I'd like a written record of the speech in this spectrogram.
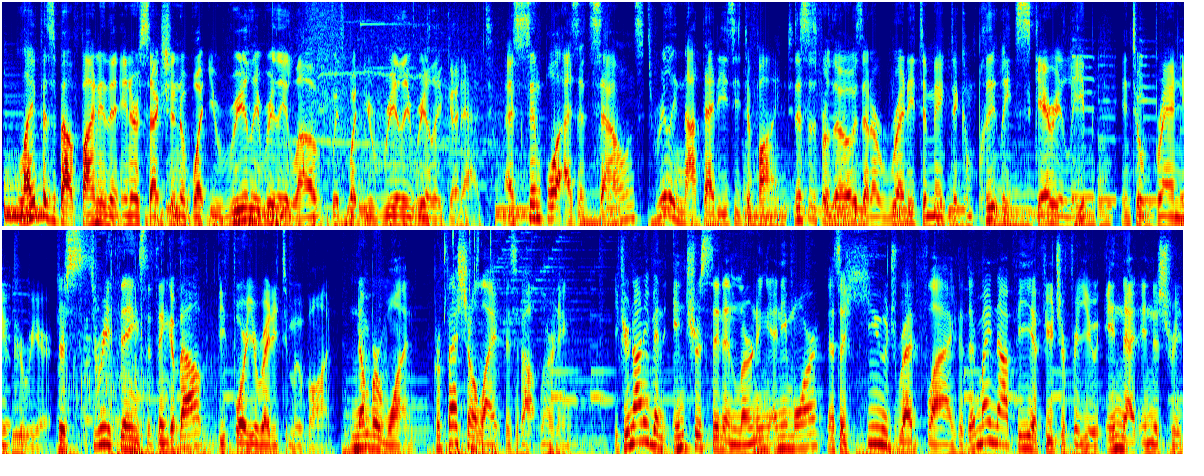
Life is about finding the intersection of what you really, really love with what you're really, really good at. As simple as it sounds, it's really not that easy to find. This is for those that are ready to make the completely scary leap into a brand new career. There's three things to think about before you're ready to move on. Number one, professional life is about learning. If you're not even interested in learning anymore, that's a huge red flag that there might not be a future for you in that industry.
